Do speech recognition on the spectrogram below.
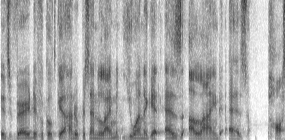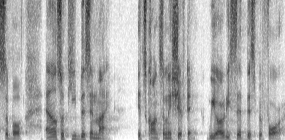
It's very difficult to get 100% alignment. You want to get as aligned as possible. And also keep this in mind. It's constantly shifting. We already said this before.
